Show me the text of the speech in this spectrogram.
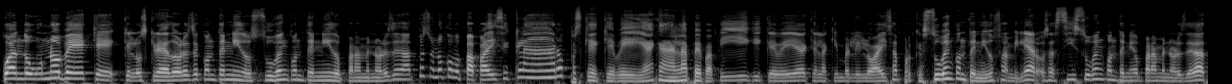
cuando uno ve que, que los creadores de contenido suben contenido para menores de edad, pues uno como papá dice, claro, pues que, que vea acá la Peppa Pig y que vea que la Kimberly Loaiza, porque suben contenido familiar, o sea, sí suben contenido para menores de edad.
